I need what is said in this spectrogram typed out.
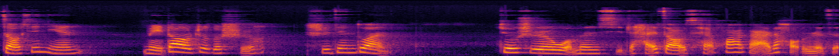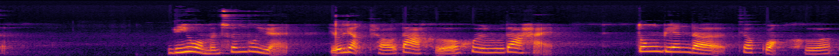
早些年，每到这个时时间段，就是我们洗着海藻采花蛤的好日子。离我们村不远，有两条大河汇入大海，东边的叫广河，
